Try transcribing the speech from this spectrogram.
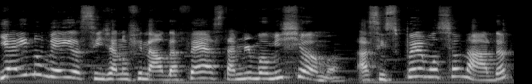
E aí, no meio, assim, já no final da festa, a minha irmã me chama, assim, super emocionada.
